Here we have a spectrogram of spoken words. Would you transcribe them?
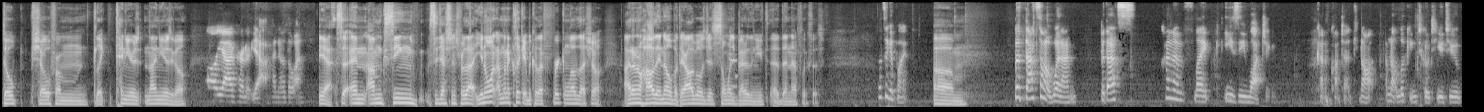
dope show from like ten years, nine years ago. Oh yeah, I've heard it. Yeah, I know the one. Yeah. So and I'm seeing suggestions for that. You know what? I'm gonna click it because I freaking love that show. I don't know how they know, but their algo is just so much better than you uh, than Netflix is. That's a good point. Um, But that's not what I'm. But that's kind of like easy watching kind of content. Not I'm not looking to go to YouTube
